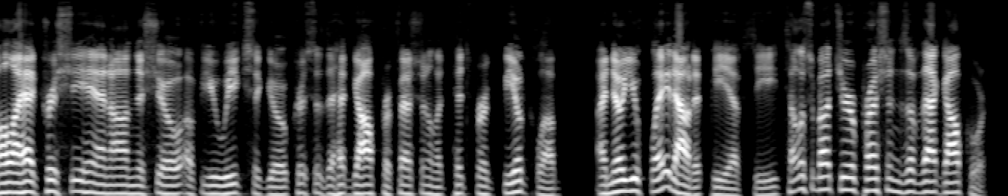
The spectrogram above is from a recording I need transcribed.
Paul, I had Chris Sheehan on the show a few weeks ago. Chris is the head golf professional at Pittsburgh Field Club. I know you've played out at PFC. Tell us about your impressions of that golf course.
